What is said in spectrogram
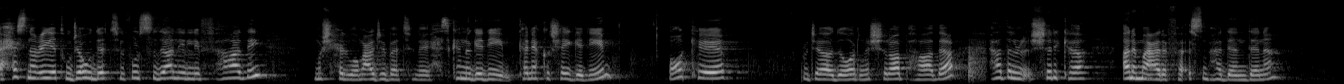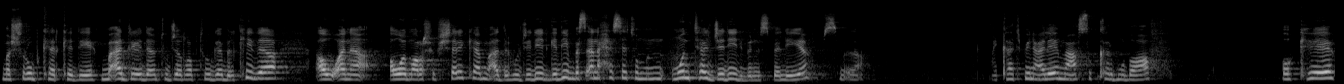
أحس نوعية وجودة الفول السوداني اللي في هذه مش حلوة ما عجبتني. أحس كأنه قديم كأن يأكل شيء قديم. okay. جاء دور نشرب هذا. هذا الشركة أنا ما أعرفها اسمها دندنة مشروب كركديه. ما أدري إذا أنتم جربتوه قبل كذا. أو أنا أول مرة أشوف الشركة ما أدري هو جديد قديم بس أنا حسيته من منتج جديد بالنسبة لي. بسم الله. كاتبين عليه مع سكر مضاف. okay.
